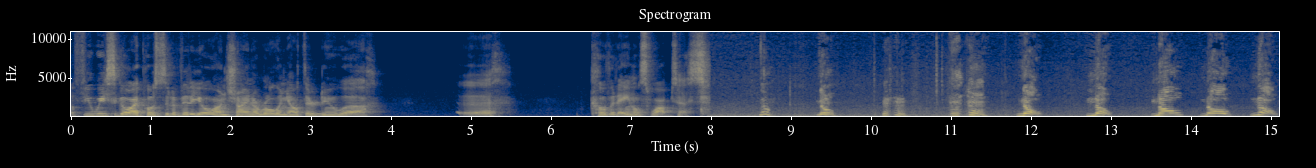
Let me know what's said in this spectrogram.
A few weeks ago, I posted a video on China rolling out their new, uh, uh, COVID anal swab test. No. No. Mm-mm. Mm-mm. No. No. No. No. No.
